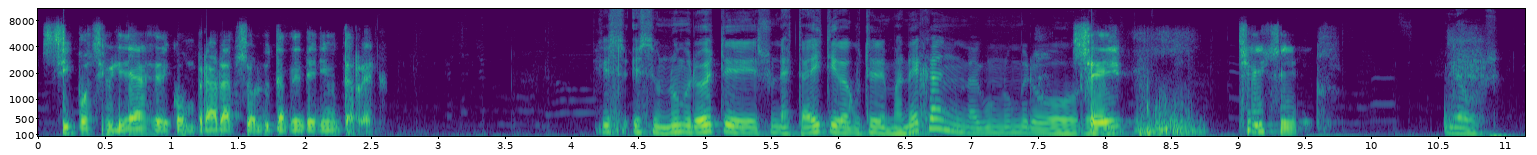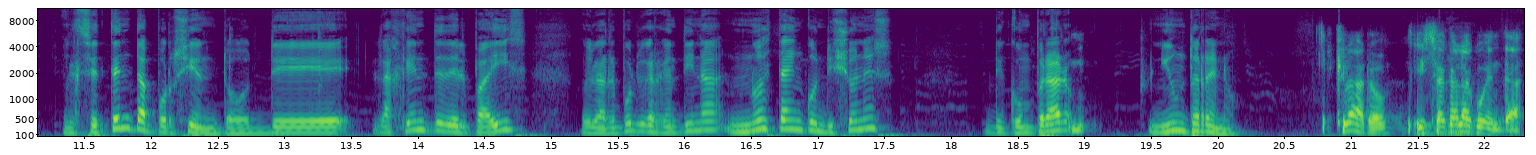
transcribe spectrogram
sin posibilidades de comprar absolutamente ni un terreno. ¿Es, ¿Es un número este? ¿Es una estadística que ustedes manejan? ¿Algún número? Sí, sí, sí. Vos. El 70% de la gente del país, de la República Argentina, no está en condiciones de comprar ni un terreno. Claro, y saca la cuenta.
